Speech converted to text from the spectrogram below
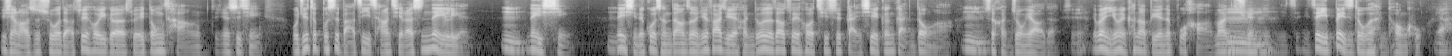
玉祥老师说的最后一个所谓冬藏这件事情，我觉得不是把自己藏起来，是内敛，嗯，内省，内省的过程当中，你就发觉很多的到最后，其实感谢跟感动啊，嗯，是很重要的。是，要不然你永远看到别人的不好，妈，你全你你你这一辈子都会很痛苦。呀，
